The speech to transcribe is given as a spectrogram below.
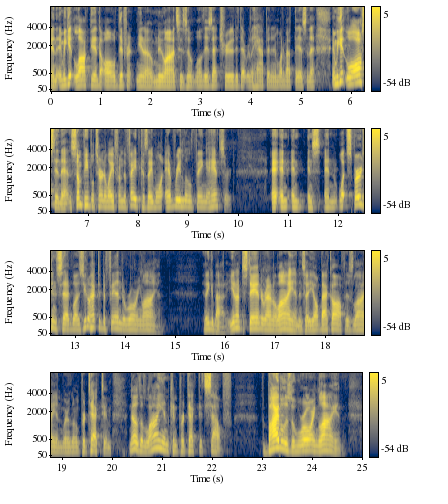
And, and we get locked into all different, you know, nuances of, well, is that true? Did that really happen? And what about this and that? And we get lost in that. And some people turn away from the faith because they want every little thing answered. And, and, and, and, and what Spurgeon said was, you don't have to defend a roaring lion. Think about it. You don't have to stand around a lion and say, y'all back off. This lion, we're going to protect him. No, the lion can protect itself. The Bible is the roaring lion.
